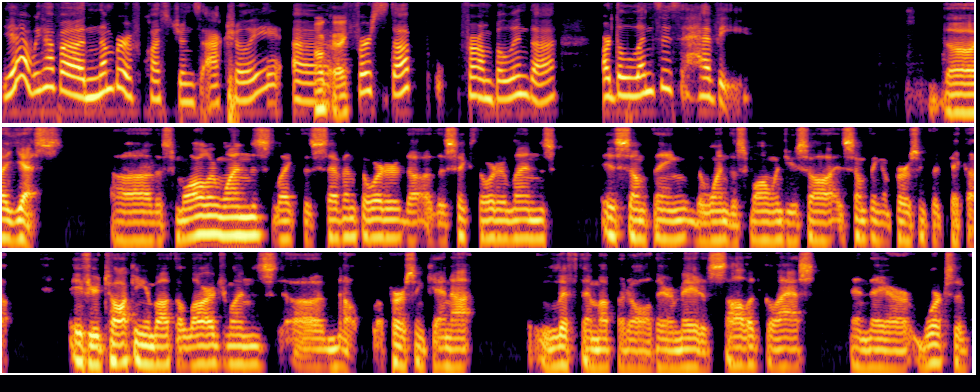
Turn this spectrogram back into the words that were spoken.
Yeah, we have a number of questions actually. Uh, okay. First up, from Belinda, are the lenses heavy? The yes, uh, the smaller ones like the seventh order, the the sixth order lens is something. The one, the small ones you saw is something a person could pick up. If you're talking about the large ones, uh, no, a person cannot lift them up at all. They're made of solid glass and they are works of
